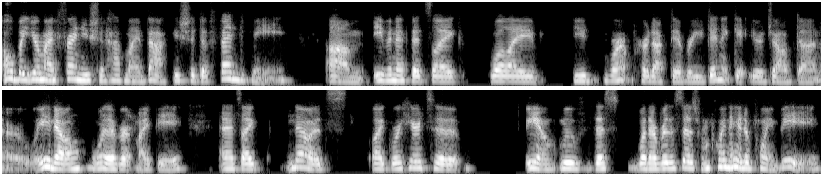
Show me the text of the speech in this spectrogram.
oh but you're my friend you should have my back you should defend me um, even if it's like well i you weren't productive or you didn't get your job done or you know whatever it might be and it's like no it's like we're here to you know move this whatever this is from point a to point b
